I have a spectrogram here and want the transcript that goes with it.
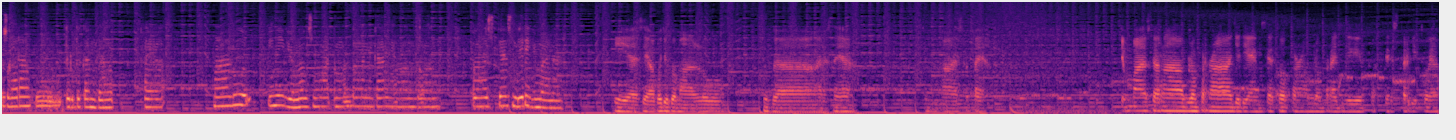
Sekarang aku deg-degan banget kayak malu ini Yonon semua teman-teman kan yang nonton kalau sendiri gimana? Iya sih aku juga malu. Juga rasanya cemas apa ya? Cemas karena belum pernah jadi MC atau pernah belum pernah jadi podcaster gitu ya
